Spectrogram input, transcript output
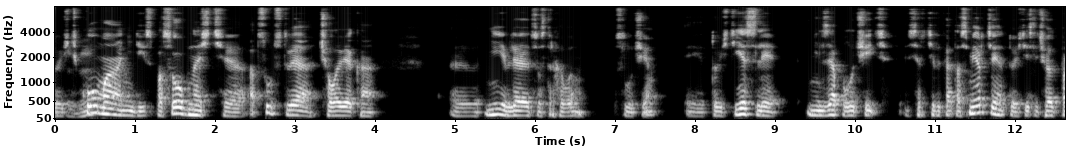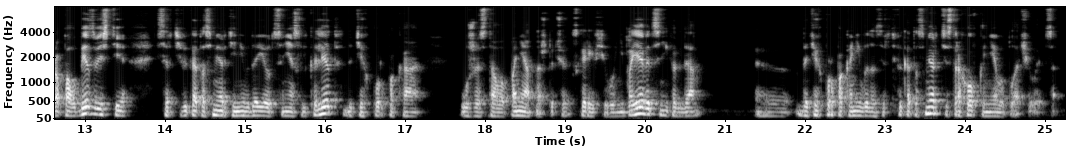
То есть угу. кома, недееспособность, э, отсутствие человека э, не являются страховым случаем. И, то есть если нельзя получить сертификат о смерти, то есть если человек пропал без вести, сертификат о смерти не выдается несколько лет, до тех пор, пока уже стало понятно, что человек, скорее всего, не появится никогда, э, до тех пор, пока не выдан сертификат о смерти, страховка не выплачивается.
